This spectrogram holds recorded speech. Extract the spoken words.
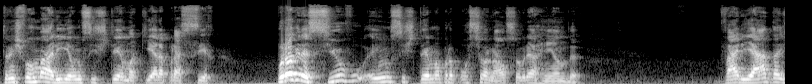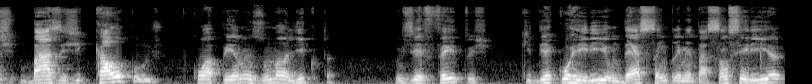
transformaria um sistema que era para ser progressivo em um sistema proporcional sobre a renda. Variadas bases de cálculos com apenas uma alíquota. Os efeitos que decorreriam dessa implementação seria,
